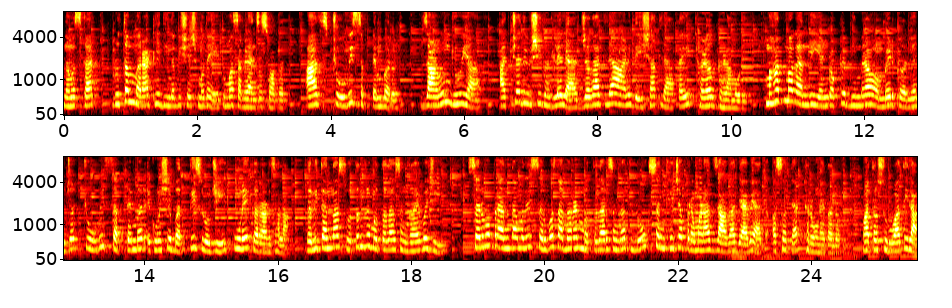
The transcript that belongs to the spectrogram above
नमस्कार. प्रथम मराठी दिनविशेषमध्ये तुम्हा सगळ्यांचं स्वागत. आज चोवीस सप्टेंबर. जाणून घेऊया आजच्या दिवशी घडलेल्या जगातल्या आणि देशातल्या काही ठळक घडामोडी. महात्मा गांधी आणि डॉक्टर भीमराव आंबेडकर यांच्या चोवीस सप्टेंबर एकोणीसशे बत्तीस रोजी पुणे करार झाला. दलितांना स्वतंत्र मतदारसंघाऐवजी सर्व प्रांतामध्ये सर्वसाधारण मतदारसंघात लोकसंख्येच्या प्रमाणात जागा द्याव्यात असं त्यात ठरवण्यात आलं. मात्र सुरुवातीला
